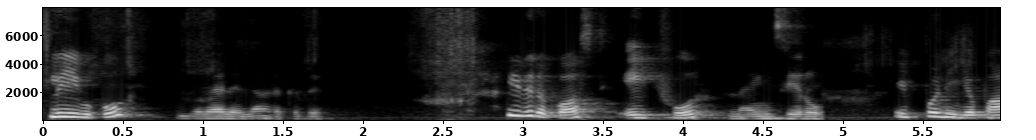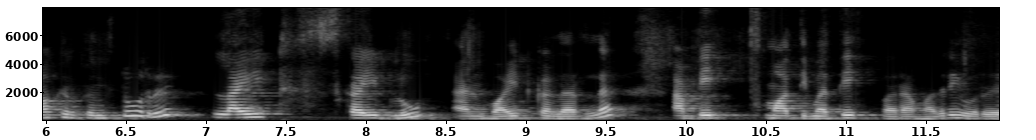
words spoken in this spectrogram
ஸ்லீவுக்கும் இந்த வேலையெல்லாம் இருக்குது. இதோட cost eight four nine zero இப்போ நீங்கள் பார்க்குறது வந்துட்டு ஒரு light sky blue and white கலரில் அப்படியே மாற்றி மாற்றி வர மாதிரி ஒரு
